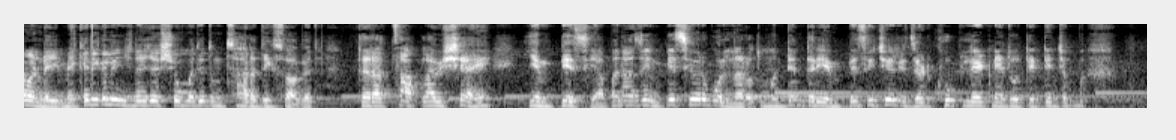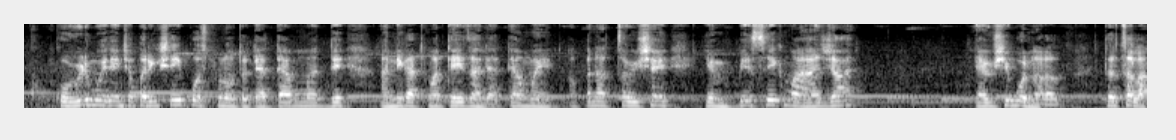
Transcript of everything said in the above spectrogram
मंडळी मेकॅनिकल इंजिनिअरच्या शोमध्ये तुमचं हार्दिक स्वागत. तर आजचा आपला विषय आहे एम पी एस सी आपण आज एम पी एस सीवर बोलणार आहोत. मध्यंतरी एम पी एस सीचे रिझल्ट खूप लेट नेत होते. त्यांच्या कोविडमुळे त्यांच्या परीक्षाही पोस्टपोन होत होत्या. त्यामध्ये अनेक आत्महत्याही झाल्या. त्यामुळे आपण आजचा विषय एम पी एस सी एक मायाजा याविषयी बोलणार आहोत. तर चला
